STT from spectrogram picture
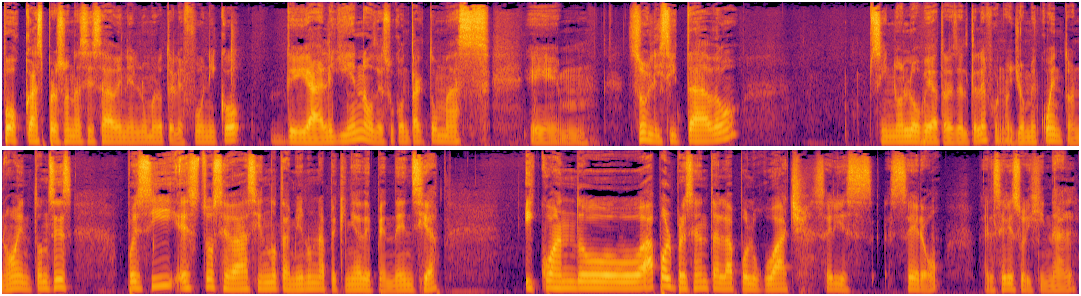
pocas personas se saben el número telefónico de alguien o de su contacto más eh, solicitado si no lo ve a través del teléfono. Yo me cuento, ¿no? Entonces, pues sí, esto se va haciendo también una pequeña dependencia. Y cuando Apple presenta el Apple Watch Series 0, el Series original,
